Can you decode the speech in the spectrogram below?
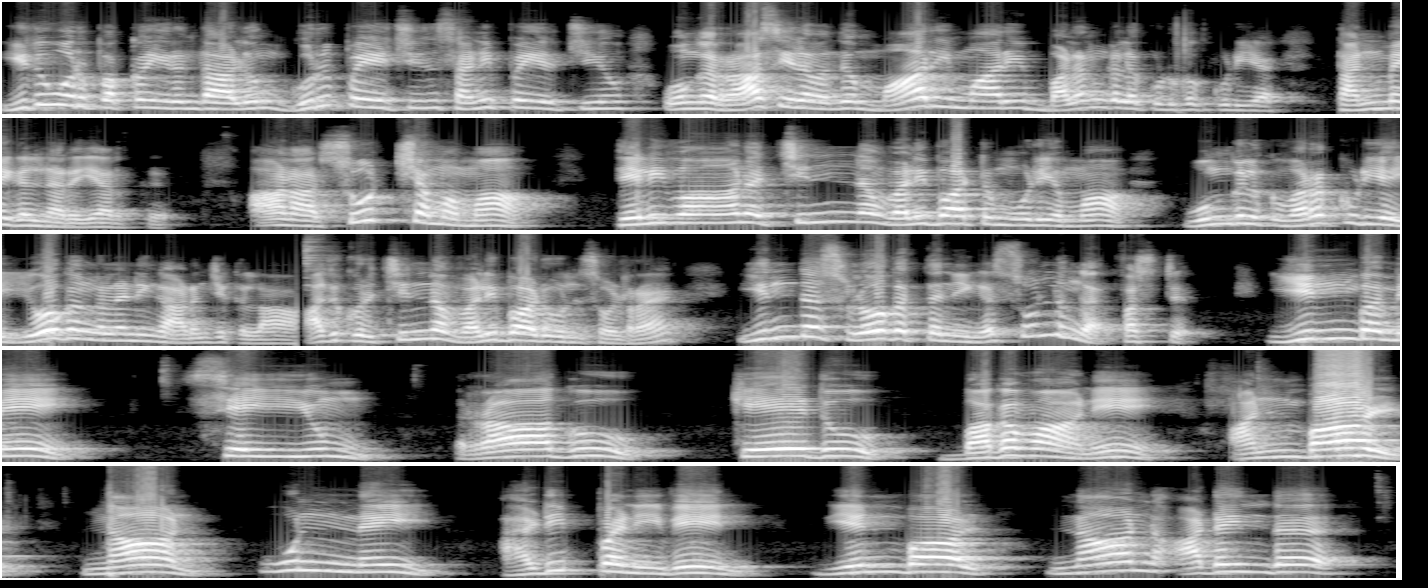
இது ஒரு பக்கம் இருந்தாலும் குரு பயிற்சியும் சனி பயிற்சியும் உங்கள் ராசியில் வந்து மாறி மாறி பலன்களை கொடுக்கக்கூடிய தன்மைகள் நிறையா இருக்குது ஆனால் சூட்சமமாக தெளிவான சின்ன வழிபாட்டு மூலியமா உங்களுக்கு வரக்கூடிய யோகங்களை நீங்க அடைஞ்சுக்கலாம். அதுக்கு ஒரு சின்ன வழிபாடு ஒன்று சொல்றேன். இந்த ஸ்லோகத்தை நீங்க சொல்லுங்க ஃபர்ஸ்ட் இன்பமே செய்யும் ராகு கேது பகவானே. அன்பாள் நான் உன்னை அடிப்பணிவேன் என்பால் நான் அடைந்த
